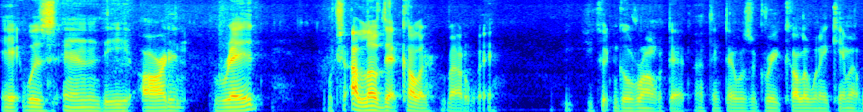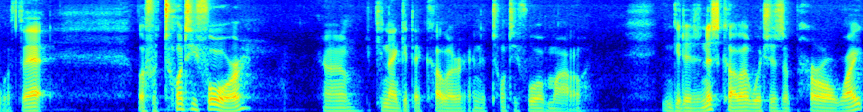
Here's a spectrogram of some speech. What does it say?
It was in the Ardent Red, which I love that color, by the way. You couldn't go wrong with that. I think that was a great color when they came out with that. But for 24, um, you cannot get that color in the 24 model. You can get it in this color, which is a pearl white.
